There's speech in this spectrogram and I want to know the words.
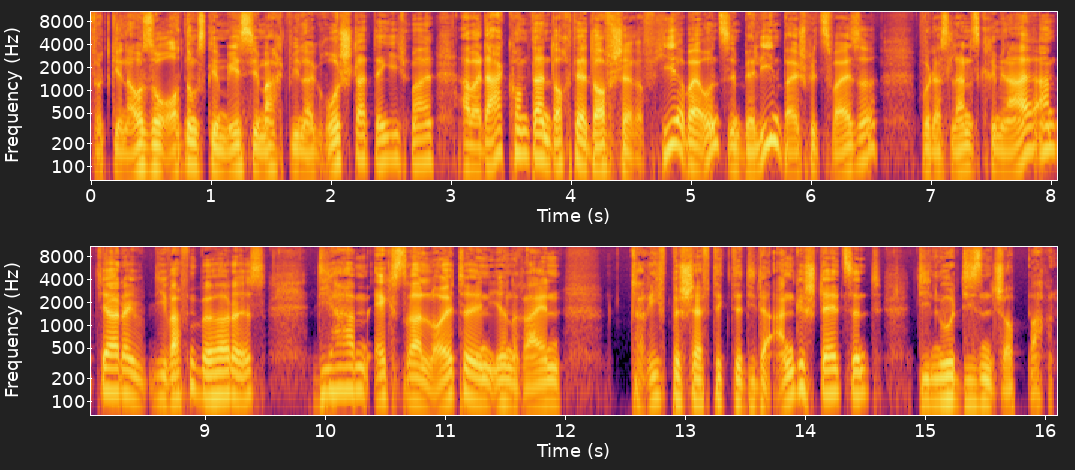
wird genauso ordnungsgemäß gemacht wie in einer Großstadt, denke ich mal. Aber da kommt dann doch der Dorfsheriff. Hier bei uns in Berlin beispielsweise, wo das Landeskriminalamt ja die Waffenbehörde ist, die haben extra Leute in ihren Reihen, Tarifbeschäftigte, die da angestellt sind, die nur diesen Job machen.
